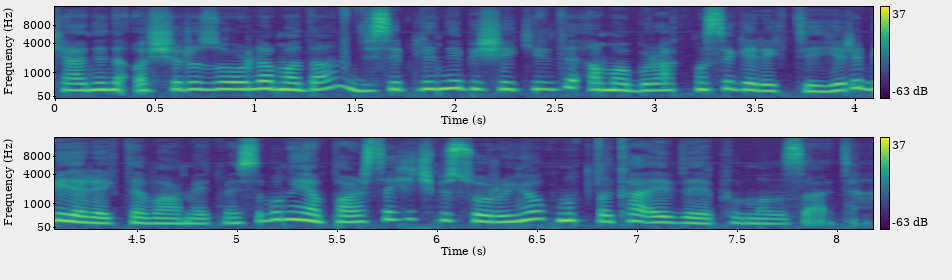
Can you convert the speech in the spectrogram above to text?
kendini aşırı zorlamadan disiplinli bir şekilde ama bırakması gerektiği yeri bilerek devam etmesi. Bunu yaparsa hiçbir sorun yok mutlaka evde yapılmalı zaten.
